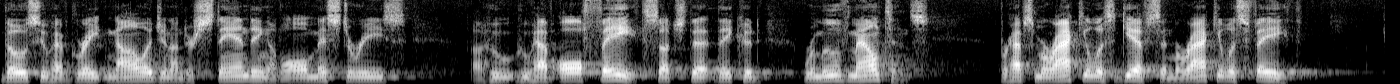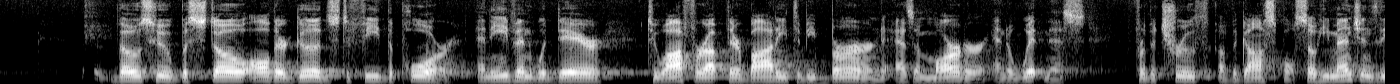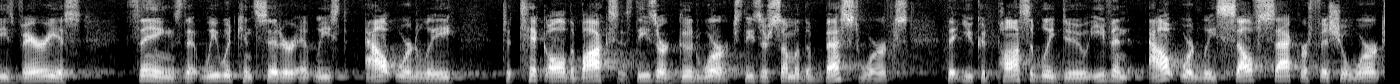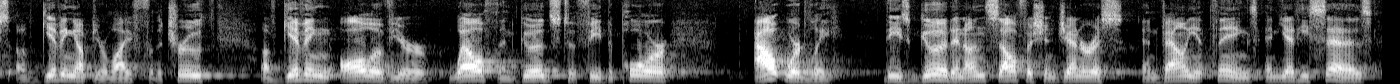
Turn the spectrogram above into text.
those who have great knowledge and understanding of all mysteries, uh, who, who have all faith such that they could remove mountains, perhaps miraculous gifts and miraculous faith, those who bestow all their goods to feed the poor and even would dare to offer up their body to be burned as a martyr and a witness for the truth of the gospel. So he mentions these various things that we would consider, at least outwardly, to tick all the boxes. These are good works. These are some of the best works that you could possibly do, even outwardly self sacrificial works of giving up your life for the truth, of giving all of your wealth and goods to feed the poor. Outwardly, these good and unselfish and generous and valiant things, and yet he says,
